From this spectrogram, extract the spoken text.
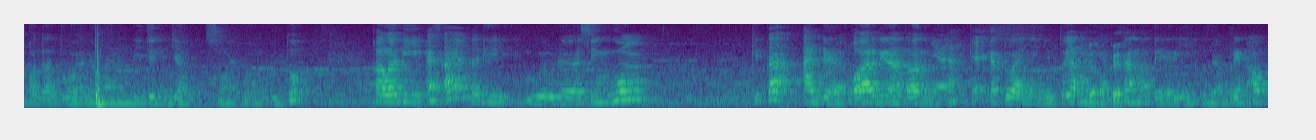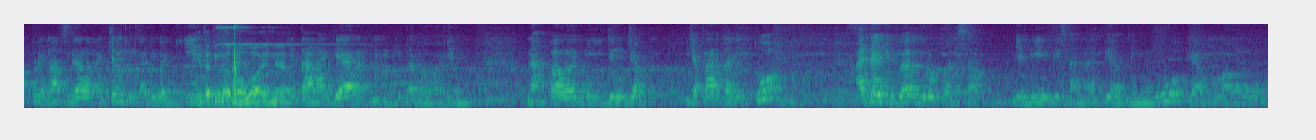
Kota Tua dengan di Jenjak Sungai Bambu itu, kalau di SA yang tadi gue udah singgung, kita ada koordinatornya, kayak ketuanya gitu yang Ya, menyiapkan materi, udah print out, print out segala macam, tinggal dibagiin. Kita tinggal bawain ya. Kita ngajar, hmm, kita bawain. Nah kalau di Jenjak Jakarta itu ada juga grup WhatsApp. Jadi di sana tiap minggu yang mau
